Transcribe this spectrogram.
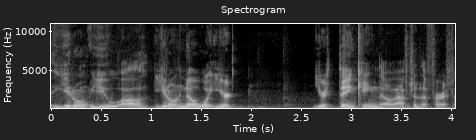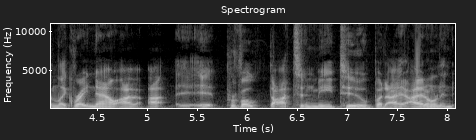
you don't you all you don't know what you're you're thinking though after the first one. Like right now, I, I it provoked thoughts in me too, but I I don't en-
